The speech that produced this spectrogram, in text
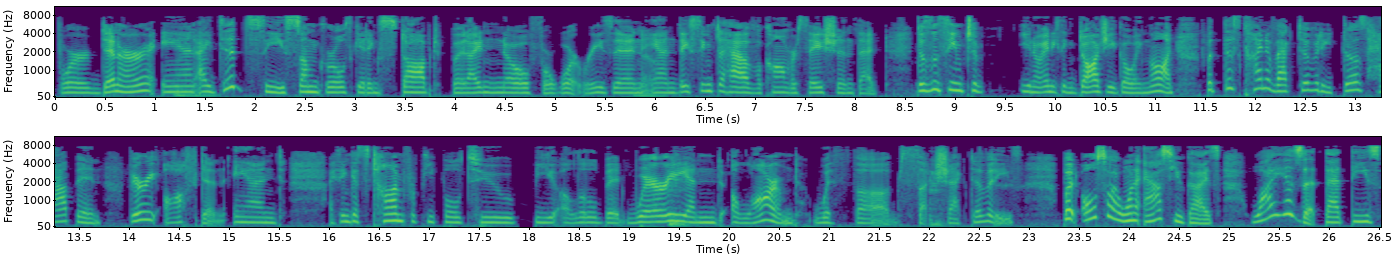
for dinner, and I mm-hmm. did see some girls getting stopped, but I didn't know for what reason. Yeah. And they seem to have a conversation that doesn't seem to you know anything dodgy going on. But this kind of activity does happen very often. And i think it's time for people to be a little bit wary and alarmed with uh, such activities. But also i want to ask you guys why is it that these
